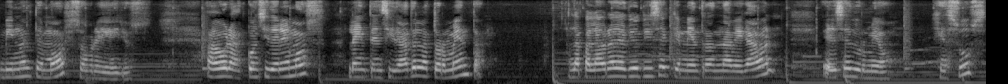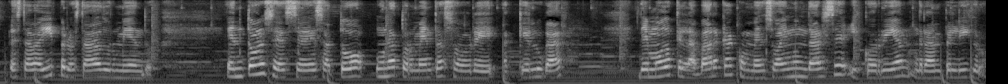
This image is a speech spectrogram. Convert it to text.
vino el temor sobre ellos. Ahora, consideremos la intensidad de la tormenta. La palabra de Dios dice que mientras navegaban, Él se durmió. Jesús estaba ahí, pero estaba durmiendo. Entonces se desató una tormenta sobre aquel lugar de modo que la barca comenzó a inundarse y corrían gran peligro.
